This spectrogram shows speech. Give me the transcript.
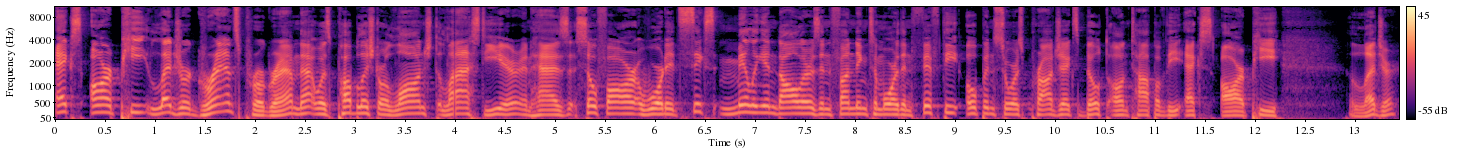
XRP Ledger Grants program that was published or launched last year and has so far awarded $6 million in funding to more than 50 open source projects built on top of the XRP Ledger.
